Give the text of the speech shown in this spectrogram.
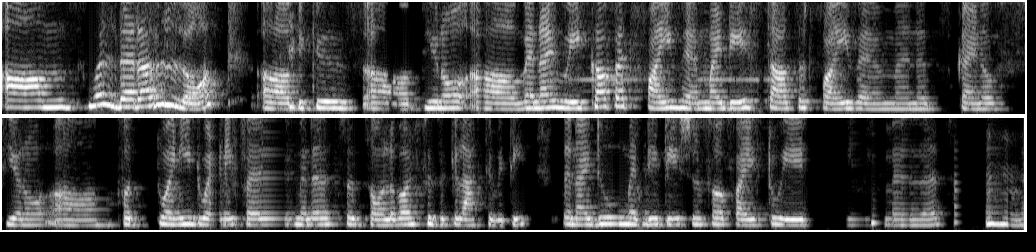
um, well, there are a lot uh, because, uh, you know, uh, when I wake up at 5 a.m., my day starts at 5 a.m. and it's kind of, you know, uh, for 20, 25 minutes, it's all about physical activity. Then I do meditation for 5 to 8 minutes mm-hmm.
